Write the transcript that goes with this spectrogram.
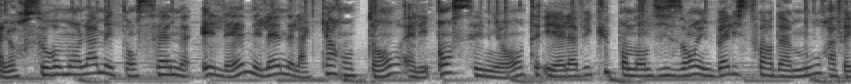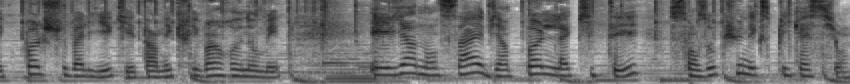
Alors ce roman-là met en scène Hélène. Hélène, elle a 40 ans, elle est enseignante et elle a vécu pendant 10 ans une belle histoire d'amour avec Paul Chevalier qui est un écrivain renommé. Et il y a un an de ça, eh bien Paul l'a quittée sans aucune explication.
